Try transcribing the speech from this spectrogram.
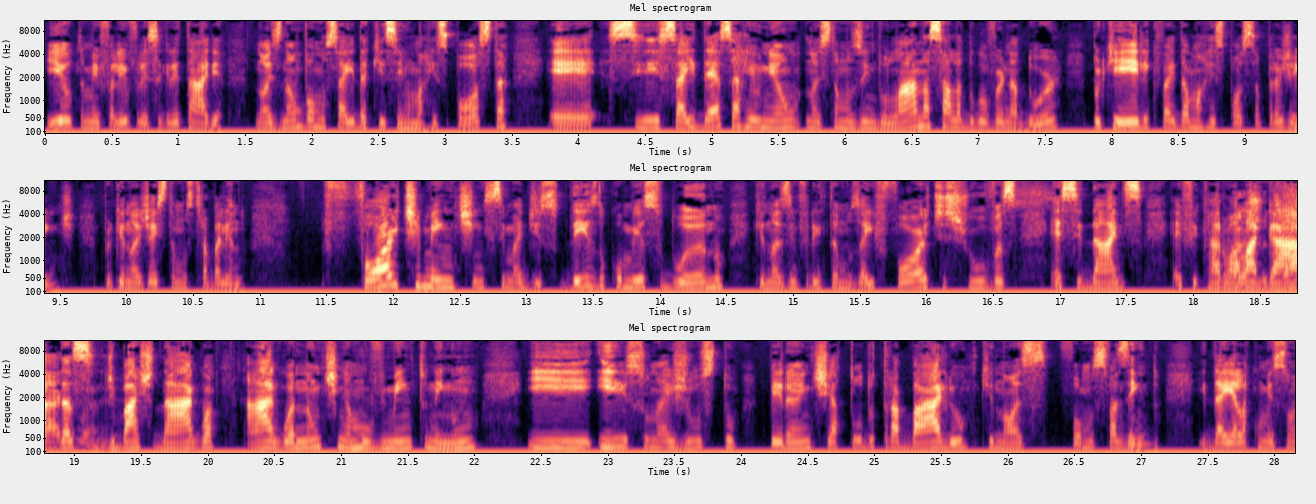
Eu também falei, eu falei, secretária, nós não vamos sair daqui sem uma resposta. É, se sair dessa reunião, nós estamos indo lá na sala do governador, porque é ele que vai dar uma resposta para a gente. Porque nós já estamos trabalhando fortemente em cima disso desde o começo do ano que nós enfrentamos aí fortes chuvas é, cidades é, ficaram Debaixo alagadas d'água, né? debaixo d'água a água não tinha movimento nenhum e, e isso não é justo perante a todo o trabalho que nós fomos fazendo. E daí ela começou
